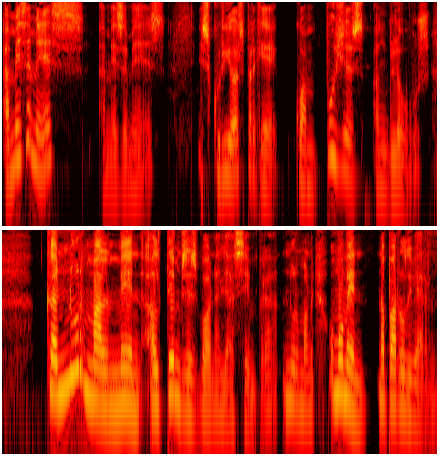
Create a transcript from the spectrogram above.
a més a més, a més a més, és curiós perquè quan puges en globus, que normalment el temps és bon allà sempre, normalment. Un moment, no parlo d'hivern,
